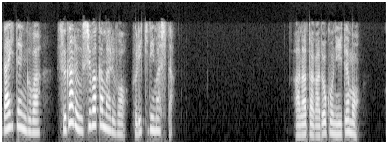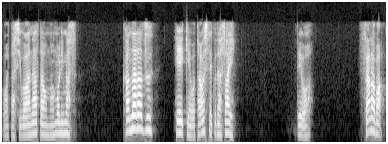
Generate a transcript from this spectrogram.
大天狗はすがる牛若丸を振り切りました。あなたがどこにいても、私はあなたを守ります。必ず平家を倒してください。では、さらば。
